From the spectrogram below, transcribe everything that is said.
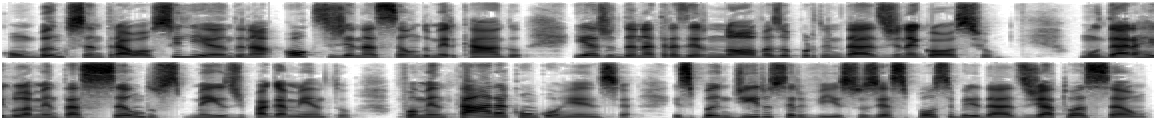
com o Banco Central auxiliando na oxigenação do mercado e ajudando a trazer novas oportunidades de negócio. Mudar a regulamentação dos meios de pagamento, fomentar a concorrência, expandir os serviços e as possibilidades de atuação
